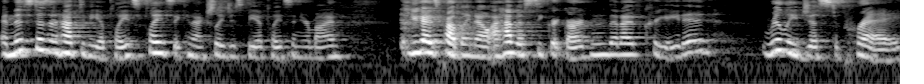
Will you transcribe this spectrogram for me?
And this doesn't have to be a place place, it can actually just be a place in your mind. You guys probably know I have a secret garden that I've created really just to pray,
